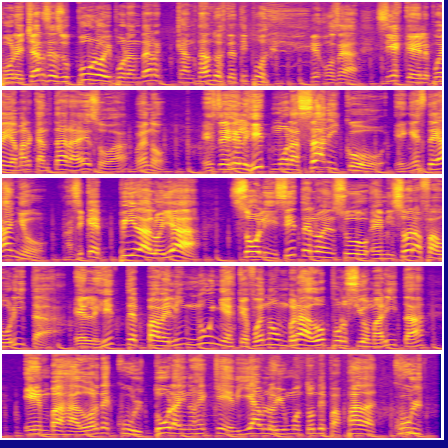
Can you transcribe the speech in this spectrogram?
Por echarse su puro y por andar cantando este tipo de... o sea, si es que le puede llamar cantar a eso, ¿ah? Bueno, este es el hit morazánico en este año, así que pídalo ya. Solicítelo en su emisora favorita. El hit de Pavelín Núñez que fue nombrado por Xiomarita embajador de cultura y no sé qué diablos y un montón de papadas. Cultura.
